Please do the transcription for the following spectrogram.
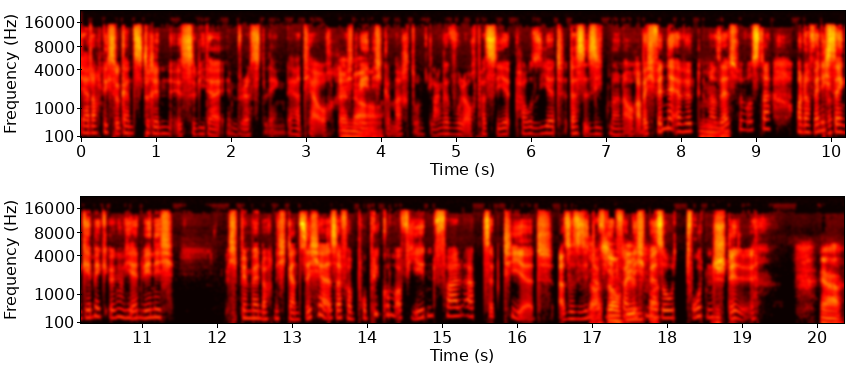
ja noch nicht so ganz drin ist wieder im Wrestling. Der hat ja auch recht Genau. wenig gemacht und lange wohl auch pausiert. Das sieht man auch. Aber ich finde, er wirkt immer Mhm. selbstbewusster. Und auch wenn ich Ja. sein Gimmick irgendwie ein wenig, ich bin mir noch nicht ganz sicher, ist er vom Publikum auf jeden Fall akzeptiert. Also sie sind auf jeden auf Fall jeden nicht mehr Fall. so totenstill. Ja,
